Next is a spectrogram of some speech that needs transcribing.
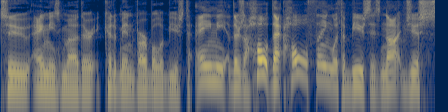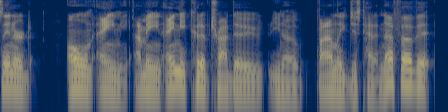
to Amy's mother. It could have been verbal abuse to Amy. There's a whole that whole thing with abuse is not just centered on Amy. I mean, Amy could have tried to, you know, finally just had enough of it.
